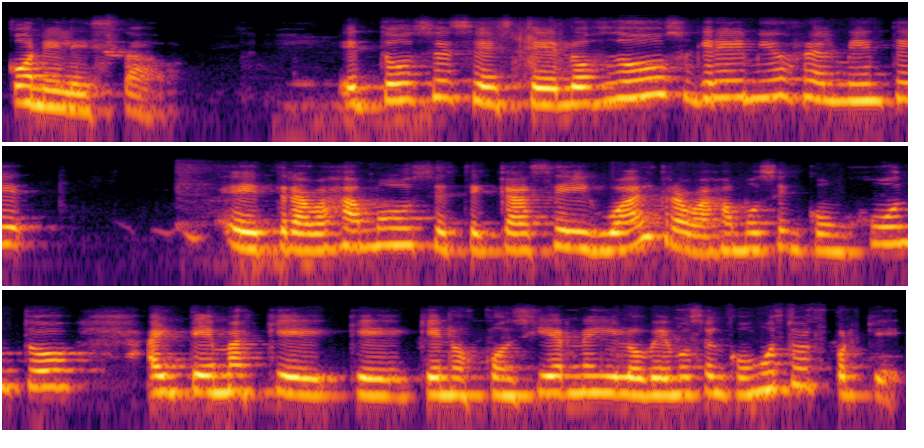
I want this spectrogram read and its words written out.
con el Estado. Entonces, este, los dos gremios realmente eh, trabajamos este, casi igual, trabajamos en conjunto, hay temas que, que, nos conciernen y lo vemos en conjunto, porque,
